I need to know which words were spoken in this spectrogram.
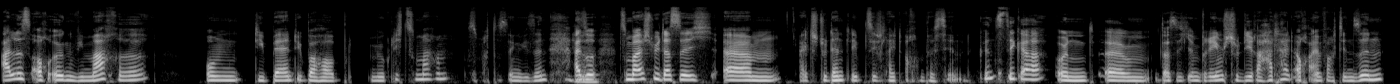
alles auch irgendwie mache, um die Band überhaupt möglich zu machen. Das macht das irgendwie Sinn. Also zum Beispiel, dass ich ähm, als Student lebt sie vielleicht auch ein bisschen günstiger und ähm, dass ich in Bremen studiere, hat halt auch einfach den Sinn.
